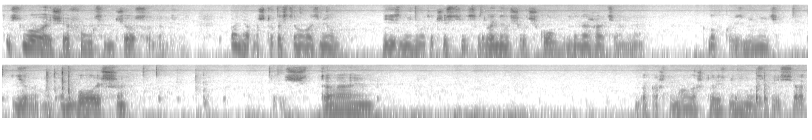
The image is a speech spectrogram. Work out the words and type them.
То есть убывающая функция, ничего особенного. Понятно, что если мы возьмем и изменим эту частицу двойным щелчком или нажатием на кнопку изменить, делаем это больше, пересчитаем. Пока что мало что изменилось, 50,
